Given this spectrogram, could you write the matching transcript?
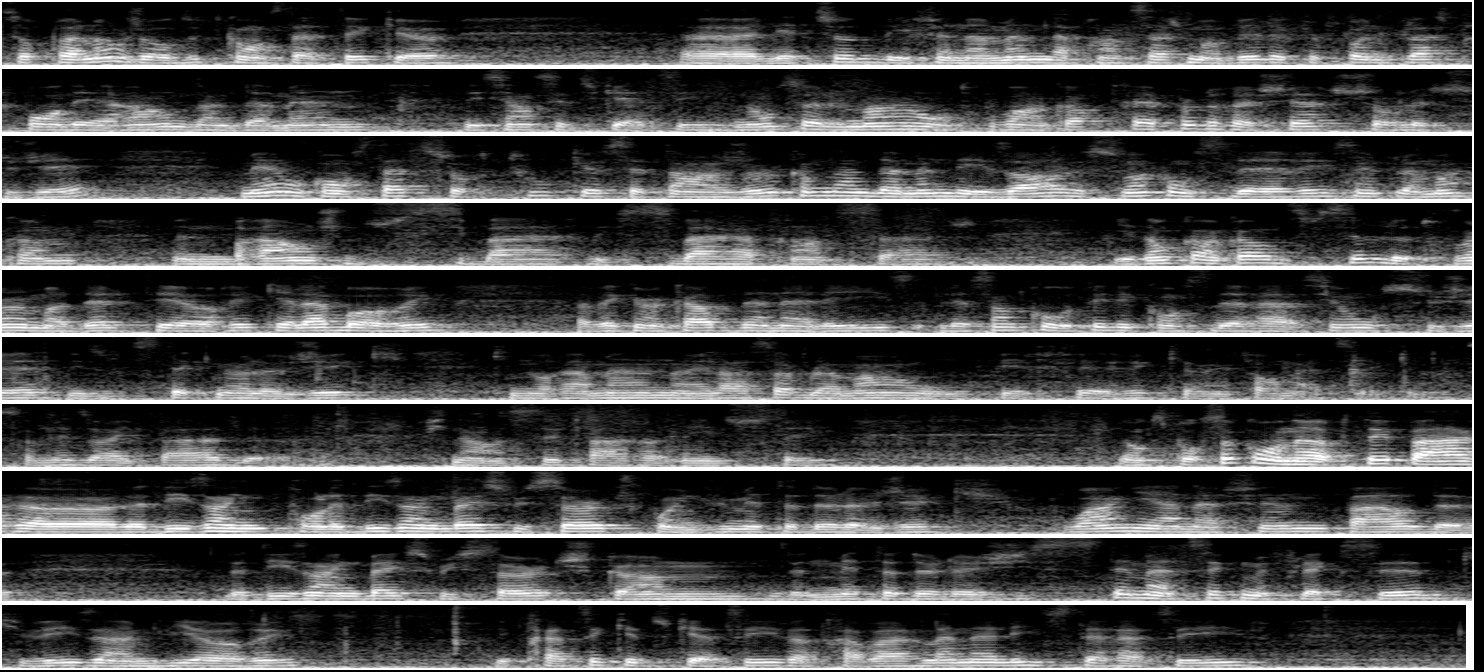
Surprenant aujourd'hui de constater que euh, l'étude des phénomènes de l'apprentissage mobile n'occupe pas une place prépondérante dans le domaine des sciences éducatives. Non seulement on trouve encore très peu de recherches sur le sujet, mais on constate surtout que cet enjeu, comme dans le domaine des arts, est souvent considéré simplement comme une branche du cyber, des cyberapprentissages. Il est donc encore difficile de trouver un modèle théorique élaboré avec un cadre d'analyse, laissant de côté les considérations au sujet des outils technologiques qui nous ramènent inlassablement au périphérique informatique. Hein. Sommet du iPad euh, financé par euh, l'industrie. Donc c'est pour ça qu'on a opté par euh, le design, pour le design-based research point de vue méthodologique. Wang et Anna Finn parlent de, de design-based research comme d'une méthodologie systématique mais flexible qui vise à améliorer les pratiques éducatives à travers l'analyse itérative,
